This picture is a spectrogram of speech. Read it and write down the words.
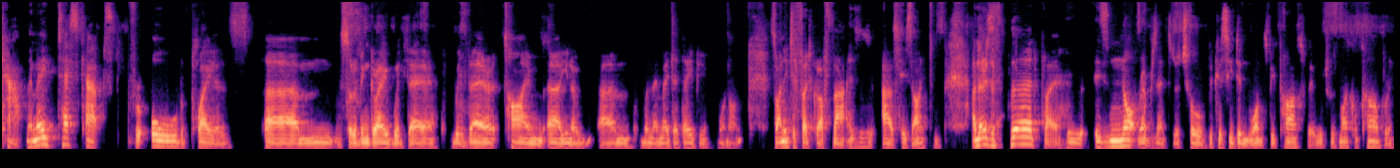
cap. They made test caps for all the players um, sort of engraved with their with their time, uh, you know, um, when they made their debut, whatnot. So I need to photograph that as as his item. And there is a third player who is not represented at all because he didn't want to be part of it, which was Michael Carberry.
